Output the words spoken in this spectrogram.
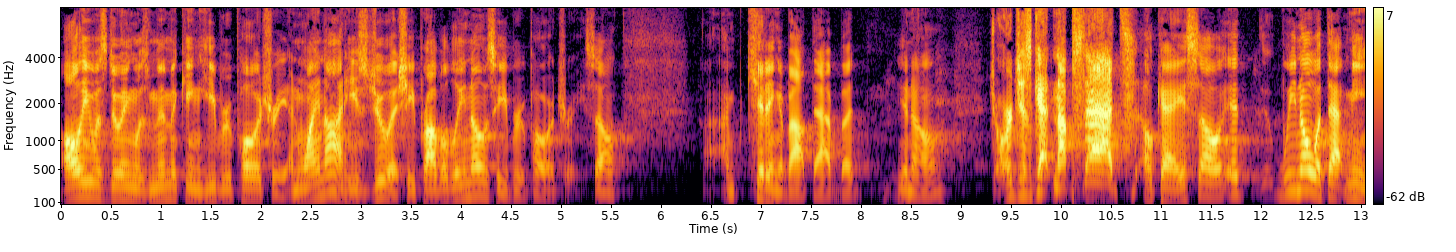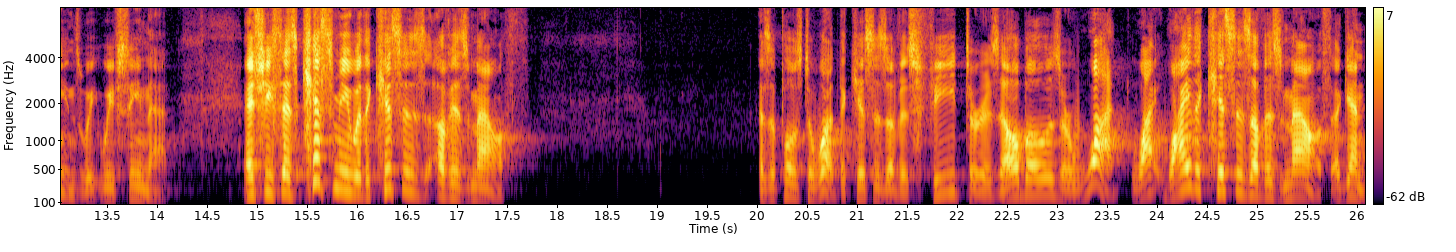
all he was doing was mimicking Hebrew poetry. And why not? He's Jewish. He probably knows Hebrew poetry. So I'm kidding about that, but you know, George is getting upset. Okay, so it, we know what that means. We, we've seen that. And she says, Kiss me with the kisses of his mouth. As opposed to what? The kisses of his feet or his elbows or what? Why, why the kisses of his mouth? Again,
